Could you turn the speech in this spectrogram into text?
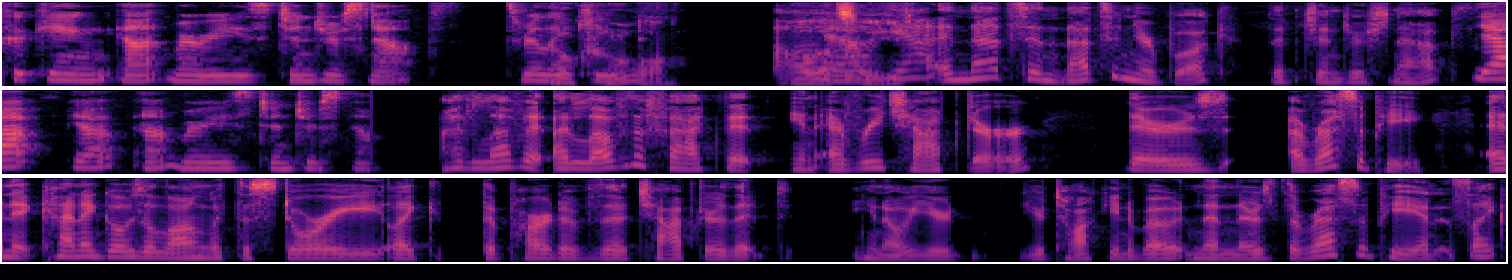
cooking Aunt Marie's ginger snaps. It's really oh, cute. cool. Oh, oh that's Yeah. neat. yeah, and that's in that's in your book, the ginger snaps. Yeah, yeah, Aunt Marie's ginger snap. I love it. I love the fact that in every chapter there's a recipe and it kind of goes along with the story like the part of the chapter that you know you're you're talking about and then there's the recipe and it's like,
